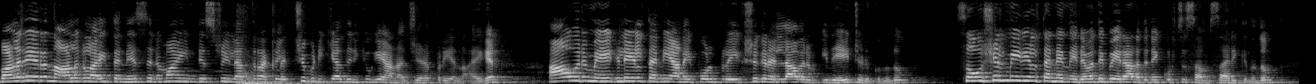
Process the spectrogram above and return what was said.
വളരെയേറെ നാളുകളായി തന്നെ സിനിമാ ഇൻഡസ്ട്രിയിൽ അത്ര ക്ലച്ച് പിടിക്കാതിരിക്കുകയാണ് ജനപ്രിയ നായകൻ. ആ ഒരു മേഖലയിൽ തന്നെയാണ് ഇപ്പോൾ പ്രേക്ഷകരെല്ലാവരും ഇത് ഏറ്റെടുക്കുന്നതും. സോഷ്യൽ മീഡിയയിൽ തന്നെ നിരവധി പേരാണ് ഇതിനെക്കുറിച്ച് സംസാരിക്കുന്നതും.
